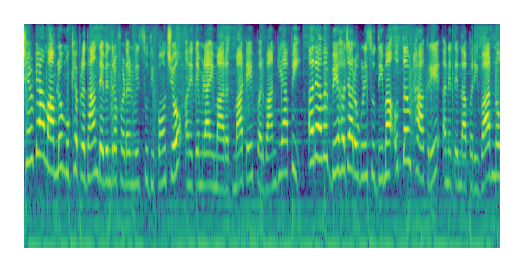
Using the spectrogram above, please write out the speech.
છેવટે આ મામલો મુખ્યપ્રધાન દેવેન્દ્ર ફડણવીસ સુધી પહોંચ્યો અને તેમણે આ ઇમારત માટે પરવાનગી આપી. અને હવે બે હજાર ઓગણીસ સુધીમાં ઉદ્ધવ ઠાકરે અને તેમના પરિવારનો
